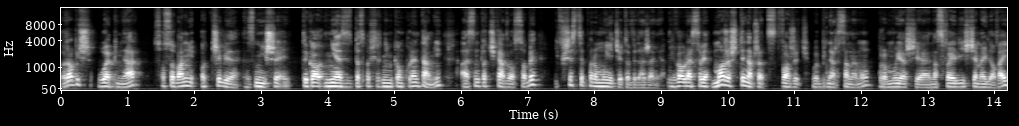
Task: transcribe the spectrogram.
Robisz webinar, z osobami od ciebie z niszy, tylko nie z bezpośrednimi konkurentami, ale są to ciekawe osoby i wszyscy promujecie to wydarzenie. I wyobraź sobie, możesz ty na przykład stworzyć webinar samemu, promujesz je na swojej liście mailowej,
